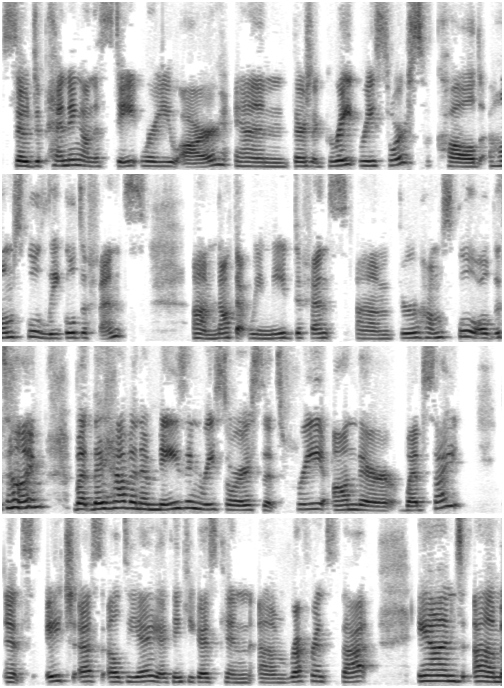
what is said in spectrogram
So, depending on the state where you are, and there's a great resource called Homeschool Legal Defense. Um, not that we need defense um, through homeschool all the time, but they have an amazing resource that's free on their website. It's HSLDA. I think you guys can um, reference that. And um,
